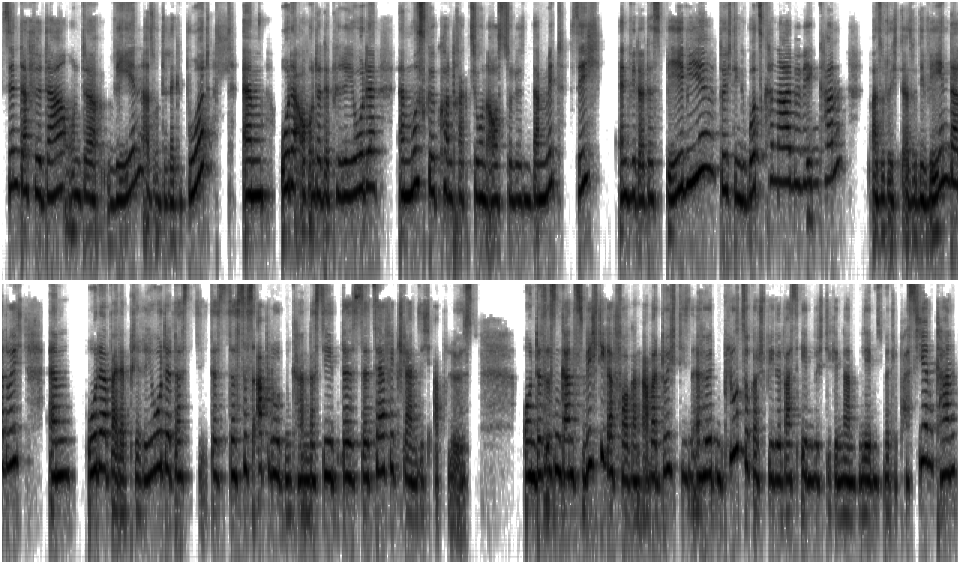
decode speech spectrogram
sind dafür da, unter Wehen, also unter der Geburt ähm, oder auch unter der Periode, ähm, Muskelkontraktion auszulösen, damit sich entweder das Baby durch den Geburtskanal bewegen kann, also durch, also die Wehen dadurch, ähm, oder bei der Periode, dass, dass, dass das abluten kann, dass die, dass der Zervixschleim sich ablöst. Und das ist ein ganz wichtiger Vorgang, aber durch diesen erhöhten Blutzuckerspiegel, was eben durch die genannten Lebensmittel passieren kann,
